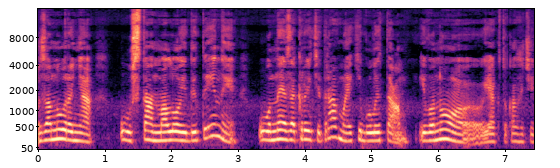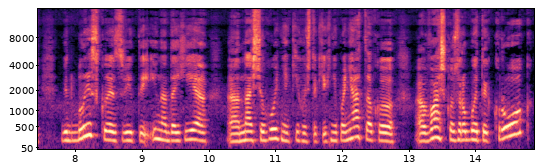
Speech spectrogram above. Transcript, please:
занурення у стан малої дитини, у незакриті травми, які були там. І воно, як то кажучи, відблискує звідти і надає е, на сьогодні якихось таких непоняток. Е, Важко зробити крок,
